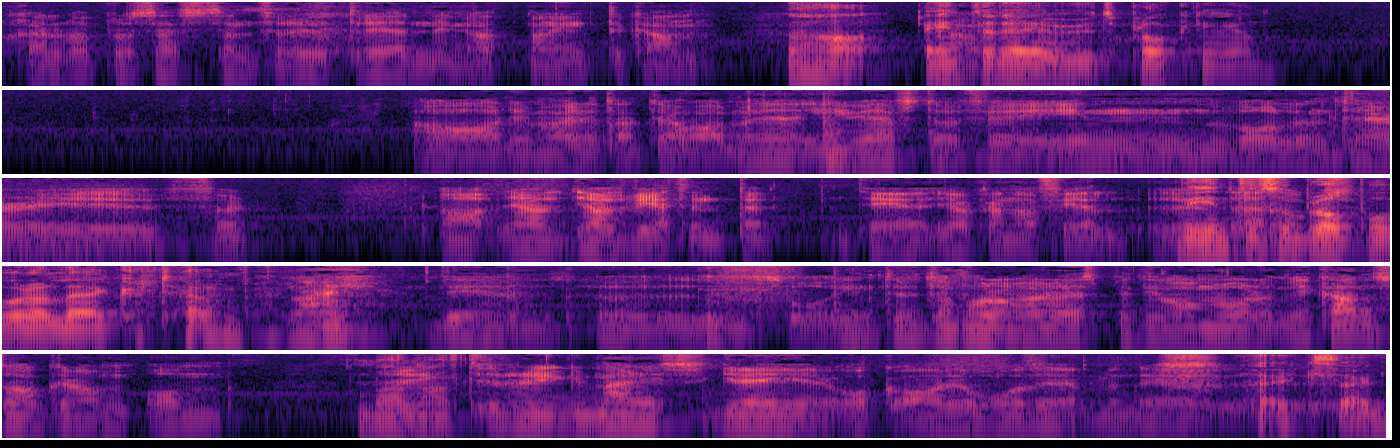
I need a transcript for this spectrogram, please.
själva processen för utredning, att man inte kan. Jaha, är inte det utplockningen? Ja, det är möjligt att jag har. Men IVF står för involuntary för... Ja, jag, jag vet inte. Det, jag kan ha fel. eh, Vi är inte så bra också. på våra läkartermer. Nej, det är eh, så. Inte utanför våra respektive områden. Vi kan saker om, om rygg, ryggmärgsgrejer och ADHD. Men det, Exakt.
